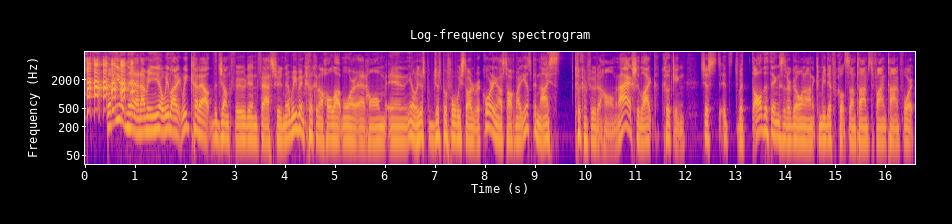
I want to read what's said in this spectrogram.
but even then, I mean, you know, we like we cut out the junk food and fast food, and then we've been cooking a whole lot more at home. And you know, just just before we started recording, I was talking about, you know, it's been nice cooking food at home, and I actually like cooking. It's just it's with all the things that are going on, it can be difficult sometimes to find time for it.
